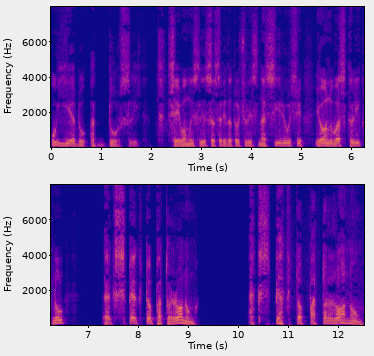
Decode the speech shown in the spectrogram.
Уеду от Дурслей!» Все его мысли сосредоточились на Сириусе, и он воскликнул «Экспекто патронум!» «Экспекто патронум!»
